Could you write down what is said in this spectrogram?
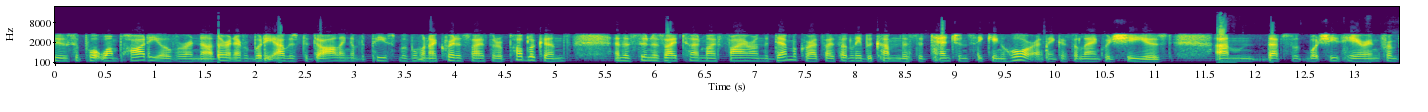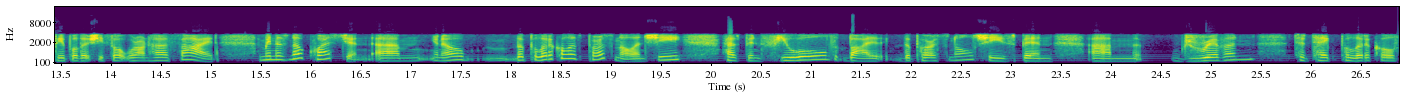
to support one party over another, and everybody. I was the darling of the peace movement when I criticized the Republicans, and as soon as I turn my fire on the Democrats, I suddenly become this attention-seeking whore. I think is the language she used. Um, that's what she's hearing from people that she thought were on her side. I mean, there's no question. Um, you know, the political is personal, and she has been fueled by the personal. She's been um, driven to take political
